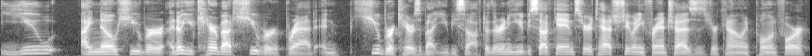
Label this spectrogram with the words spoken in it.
you. I know Huber. I know you care about Huber, Brad, and Huber cares about Ubisoft. Are there any Ubisoft games you're attached to? Any franchises you're kind of like pulling for?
